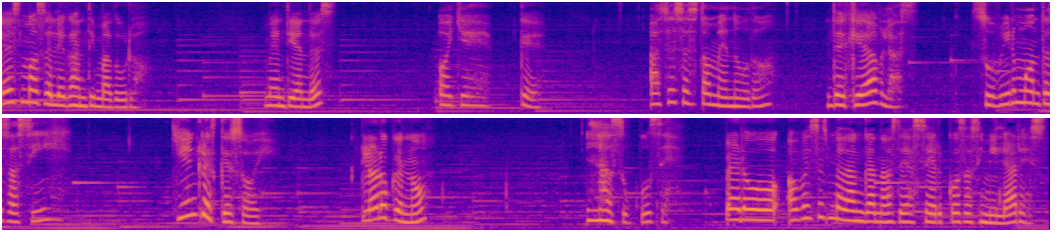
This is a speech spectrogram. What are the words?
Es más elegante y maduro. ¿Me entiendes? Oye, ¿Qué? ¿haces esto a menudo? ¿De qué hablas? ¿Subir montes así? ¿Quién crees que soy? Claro que no. Lo supuse. Pero a veces me dan ganas de hacer cosas similares.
